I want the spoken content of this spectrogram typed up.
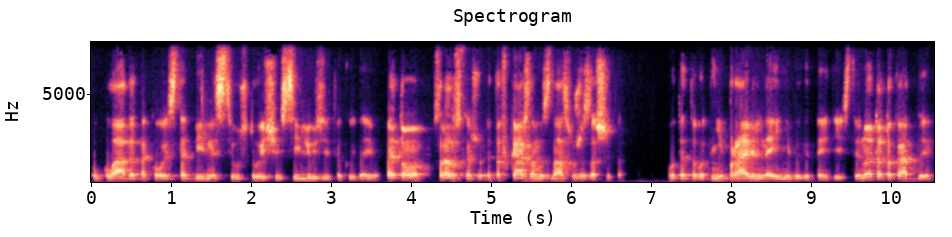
уклада такой стабильности, устойчивости, иллюзии такой дает. Поэтому сразу скажу, это в каждом из нас уже зашито. Вот это вот неправильное и невыгодное действие. Но это только отдых.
